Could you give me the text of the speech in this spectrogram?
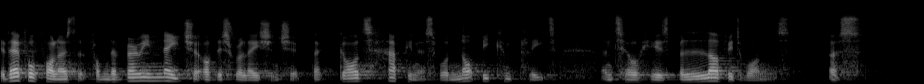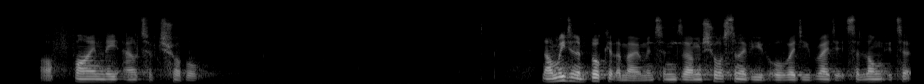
It therefore follows that from the very nature of this relationship, that God's happiness will not be complete until his beloved ones us are finally out of trouble. Now, I'm reading a book at the moment, and I'm sure some of you have already read it. It's a long, it's a,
